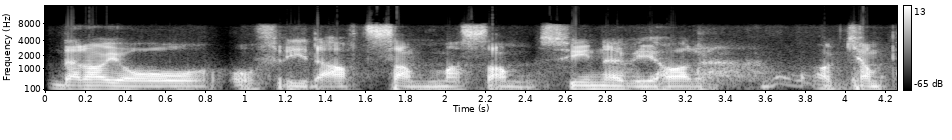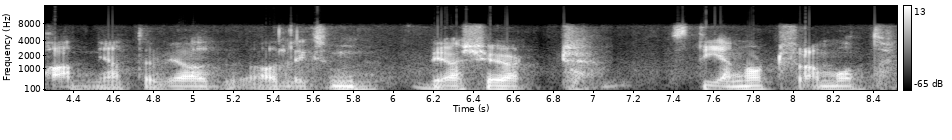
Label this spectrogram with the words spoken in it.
där har jag och Frida haft samma samsyn när vi har, har kampanjat. Vi har, har liksom, vi har kört stenhårt framåt.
